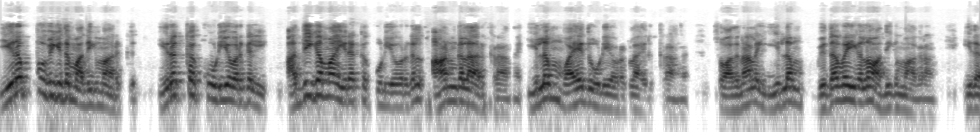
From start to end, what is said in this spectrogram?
இறப்பு விகிதம் அதிகமா இருக்கு. இறக்கக்கூடியவர்கள் அதிகமா இறக்கக்கூடியவர்கள் ஆண்களா இருக்கிறாங்க. இளம் வயது உடையவர்களா இருக்கிறாங்க. சோ அதனால இளம் விதவைகளும் அதிகமாகறாங்க. இத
